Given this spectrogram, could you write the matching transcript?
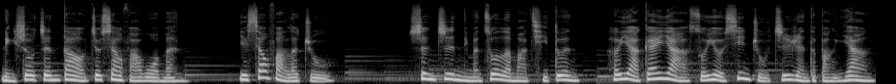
领受真道，就效法我们，也效法了主，甚至你们做了马其顿和亚该亚所有信主之人的榜样，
